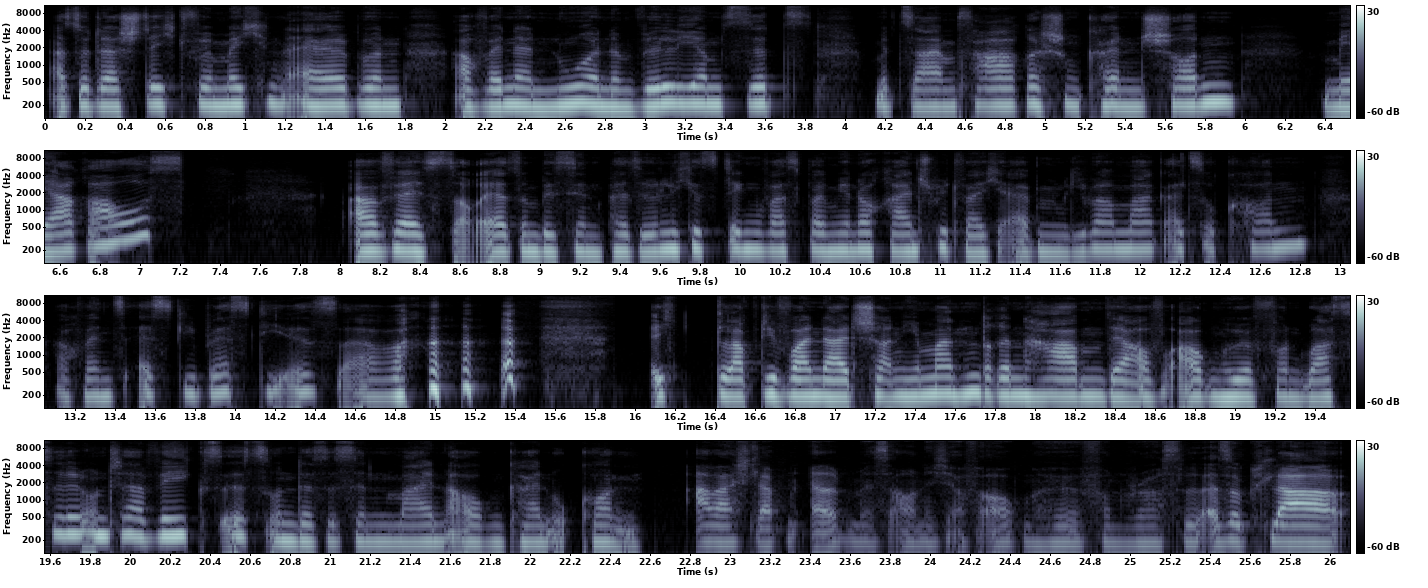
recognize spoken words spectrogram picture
Also da sticht für mich ein Elben, auch wenn er nur in einem Williams sitzt, mit seinem fahrischen Können schon mehr raus. Aber vielleicht ist es auch eher so ein bisschen ein persönliches Ding, was bei mir noch reinspielt, weil ich Alben lieber mag als Ocon, auch wenn es Esti Besti ist, aber ich glaube, die wollen da halt schon jemanden drin haben, der auf Augenhöhe von Russell unterwegs ist und das ist in meinen Augen kein Ocon. Aber ich glaube, Alben ist auch nicht auf Augenhöhe von Russell. Also klar,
